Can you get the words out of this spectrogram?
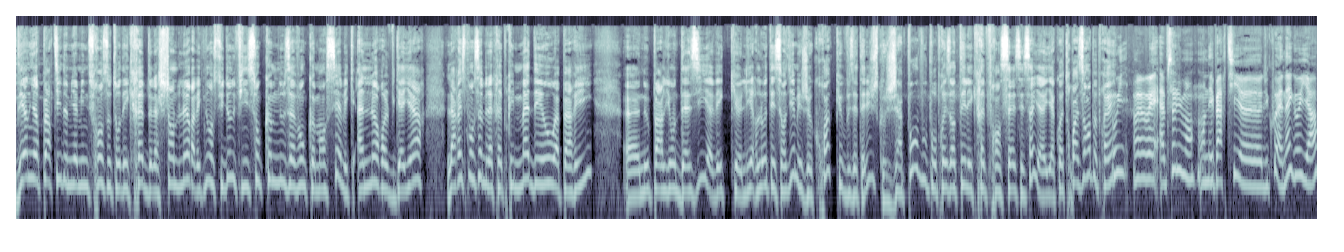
Dernière partie de Miami France autour des crêpes de la Chandeleur. Avec nous en studio, nous finissons comme nous avons commencé avec Anne-Laure Rolf Gaillard, la responsable de la crêperie Madeo à Paris. Euh, nous parlions d'Asie avec Lirlo Tessandier, mais je crois que vous êtes allé jusqu'au Japon, vous, pour présenter les crêpes françaises. C'est ça il y, a, quoi, trois ans à peu près? Oui, ouais, ouais, absolument. On est parti euh, du coup à Nagoya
